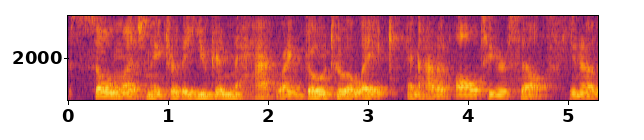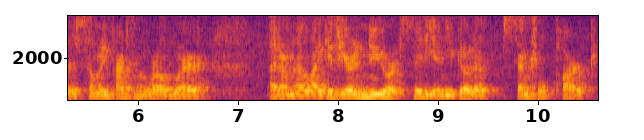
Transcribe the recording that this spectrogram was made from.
so much nature that you can ha- like go to a lake and have it all to yourself. You know, there's so many parts in the world where I don't know, like if you're in New York City and you go to Central Park,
